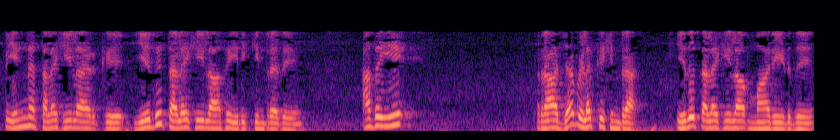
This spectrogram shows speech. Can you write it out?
இப்ப என்ன தலைகீழா இருக்கு? எது தலைகீழாக இருக்கின்றது? அதையே ராஜா விளக்குகின்றார். எது தலைகீழா மாறிடுது?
